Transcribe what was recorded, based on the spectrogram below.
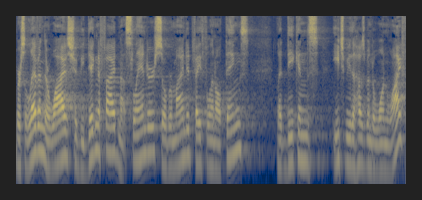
Verse 11 Their wives should be dignified, not slanderers, sober minded, faithful in all things. Let deacons each be the husband of one wife,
